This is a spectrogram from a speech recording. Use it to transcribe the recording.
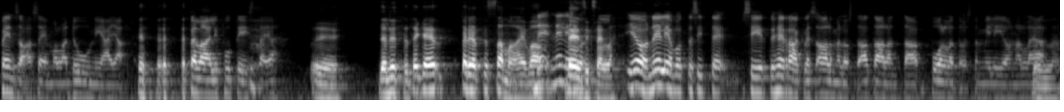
pensa-asemalla duunia ja pelaili futista. Ja... Niin. Ja nyt te tekee periaatteessa samaa, ei vaan ne, neljä bensiksellä. Vu- joo, neljä vuotta sitten siirtyi Herakles Almelosta Atalantaa puolitoista miljoonalla. Kyllä. Ja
